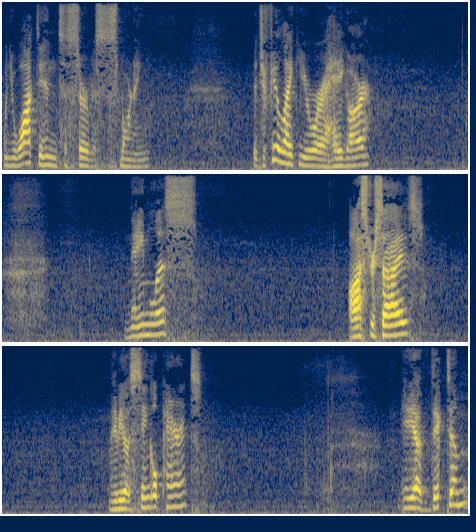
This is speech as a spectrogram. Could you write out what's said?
When you walked into service this morning, did you feel like you were a Hagar? Nameless? Ostracized? Maybe you're a single parent? Maybe you're a victim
